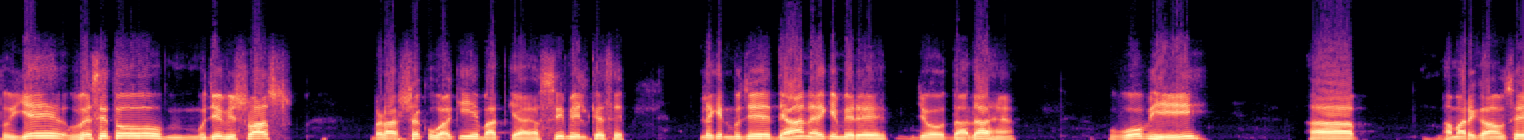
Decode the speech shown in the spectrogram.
तो ये वैसे तो मुझे विश्वास बड़ा शक हुआ कि ये बात क्या है अस्सी मील कैसे? लेकिन मुझे ध्यान है कि मेरे जो दादा हैं वो भी आ, हमारे गाँव से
